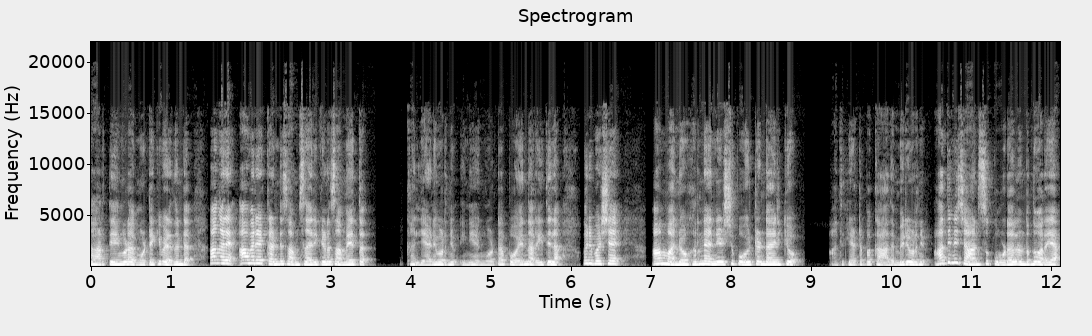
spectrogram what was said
കാർത്തിയും കൂടെ അങ്ങോട്ടേക്ക് വരുന്നുണ്ട്. അങ്ങനെ അവരെ കണ്ട് സംസാരിക്കുന്ന സമയത്ത് കല്യാണി പറഞ്ഞു ഇനി എങ്ങോട്ടാ പോയെന്ന് അറിയത്തില്ല. ഒരു പക്ഷേ ആ മനോഹറിനെ അന്വേഷിച്ച് പോയിട്ടുണ്ടായിരിക്കുമോ അത് കേട്ടപ്പോൾ കാദംബരി പറഞ്ഞു അതിന് ചാൻസ് കൂടുതലുണ്ടെന്ന് പറയാം.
